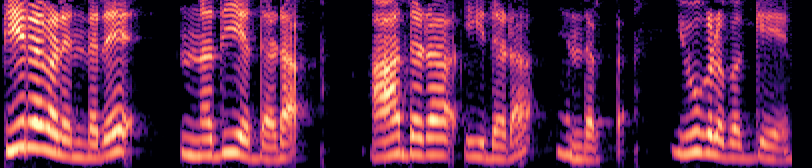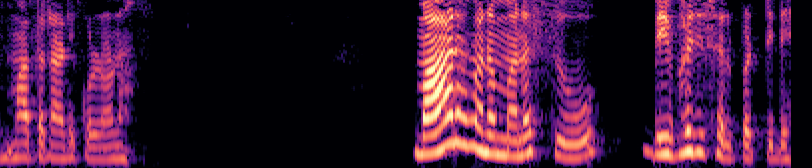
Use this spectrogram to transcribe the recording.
ತೀರಗಳೆಂದರೆ ನದಿಯ ದಡ, ಆ ದಡ, ಈ ದಡ ಎಂದರ್ಥ. ಇವುಗಳ ಬಗ್ಗೆ ಮಾತನಾಡಿಕೊಳ್ಳೋಣ. ಮಾನವನ ಮನಸ್ಸು ವಿಭಜಿಸಲ್ಪಟ್ಟಿದೆ.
